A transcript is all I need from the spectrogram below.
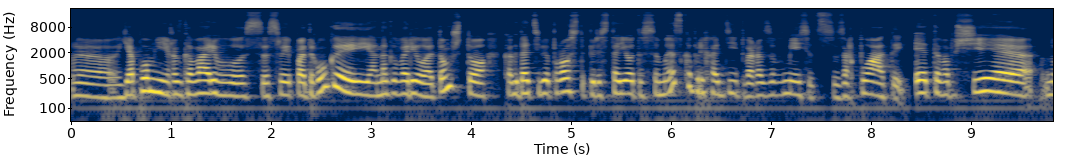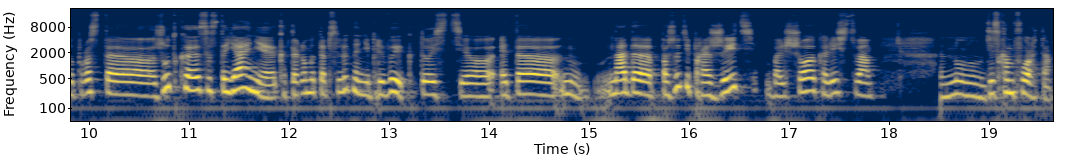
э, я помню, я разговаривала со своей подругой, и она говорила о том, что когда тебе просто перестает смс приходить два раза в месяц с зарплатой, это вообще, ну, просто жуткое состояние, к которому ты абсолютно не привык. То есть э, это, ну, надо, по сути, прожить большое количество ну, дискомфорта.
